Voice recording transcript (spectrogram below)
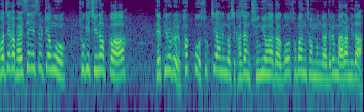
화재가 발생했을 경우 초기 진압과 대피로를 확보, 숙지하는 것이 가장 중요하다고 소방 전문가들은 말합니다.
